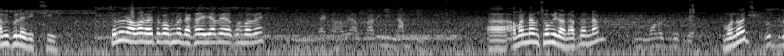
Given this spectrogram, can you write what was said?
আমি খুলে দিচ্ছি। চলুন আবার হয়তো কখনো দেখা হয়ে যাবে এরকমভাবে। আমার নাম সমীরন আপনার নাম? মনোজ রুদ্র। মনোজ? রুদ্র।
